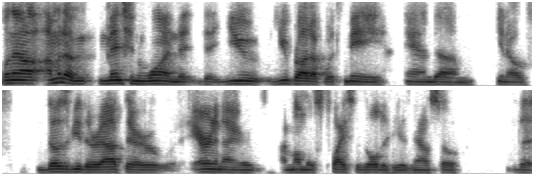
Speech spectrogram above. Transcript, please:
Well, now I'm going to mention one that, that you you brought up with me, and um, you know, those of you that are out there, Aaron and I are. I'm almost twice as old as he is now, so the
